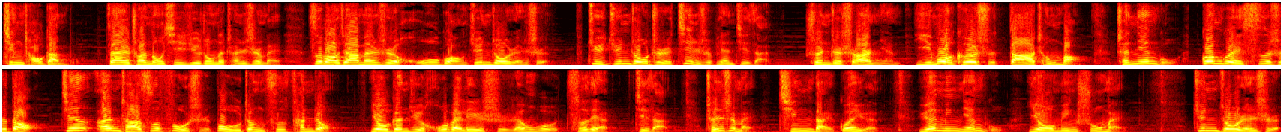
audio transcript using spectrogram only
清朝干部。在传统戏剧中的陈世美，自报家门是湖广均州人士。据《均州志·进士篇》记载，顺治十二年，以墨科使大成榜陈年谷。官贵司时道兼安察司副使、布政司参政。又根据湖北历史人物词典记载，陈世美，清代官员，原名年谷，又名蜀美，均州人士，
